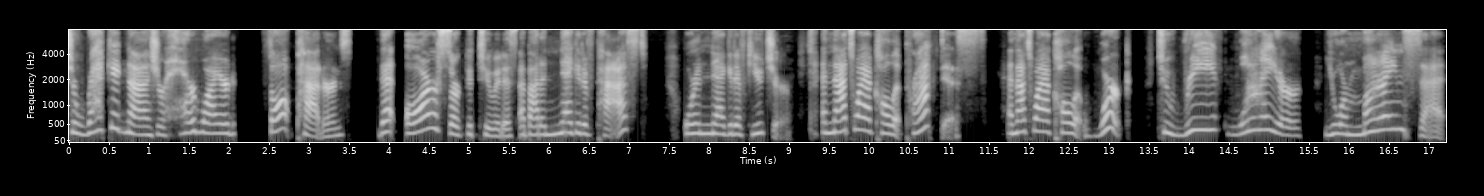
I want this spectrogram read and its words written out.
to recognize your hardwired thought patterns that are circuitous about a negative past or a negative future. And that's why I call it practice. And that's why I call it work to rewire your mindset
